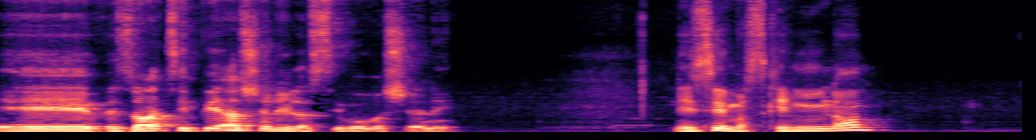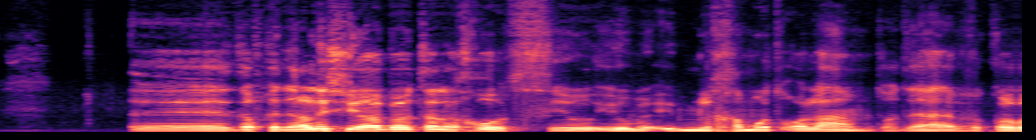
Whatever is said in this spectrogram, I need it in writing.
אה, וזו הציפייה שלי לסיבוב השני. ניסי מסכים עם נועם? אה, דווקא נראה לי שיהיו הרבה יותר לחוץ, יהיו, יהיו מלחמות עולם, אתה יודע, וכל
